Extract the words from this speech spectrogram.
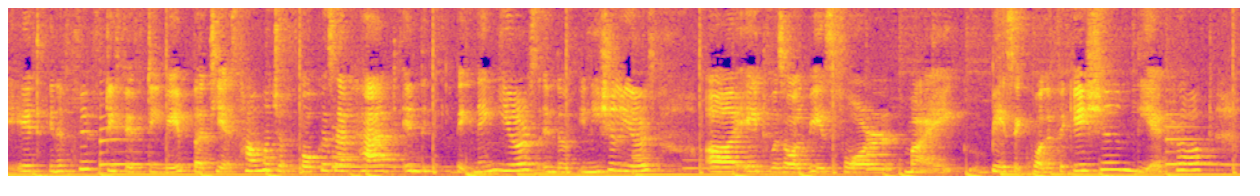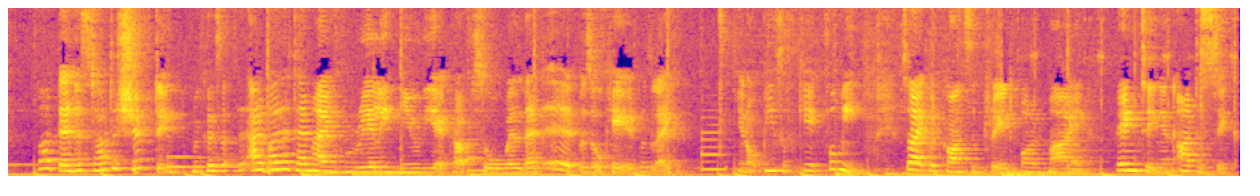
it in a 50-50 way but yes how much of focus i've had in the beginning years in the initial years uh, it was always for my basic qualification the aircraft then it started shifting because I, by the time I really knew the aircraft so well that it was okay. It was like, you know, piece of cake for me. So I could concentrate on my painting and artistic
